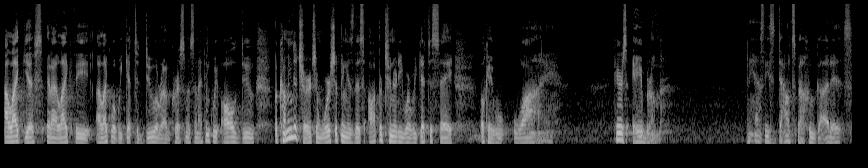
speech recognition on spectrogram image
I like gifts and I like the I like what we get to do around Christmas and I think we all do. But coming to church and worshiping is this opportunity where we get to say, okay, why? Here's Abram. And he has these doubts about who God is.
